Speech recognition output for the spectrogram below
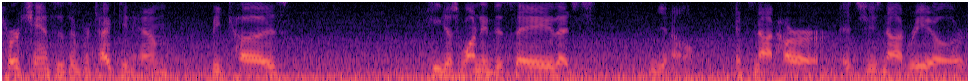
her chances of protecting him because he just wanted to say that you know it's not her it's she's not real or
